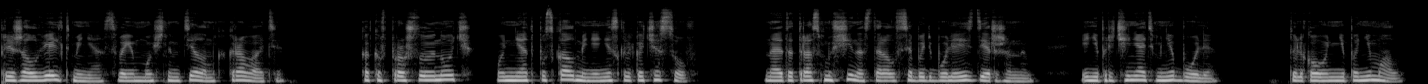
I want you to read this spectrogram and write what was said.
Прижал Вельт меня своим мощным телом к кровати. Как и в прошлую ночь, он не отпускал меня несколько часов. На этот раз мужчина старался быть более сдержанным и не причинять мне боли. Только он не понимал,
